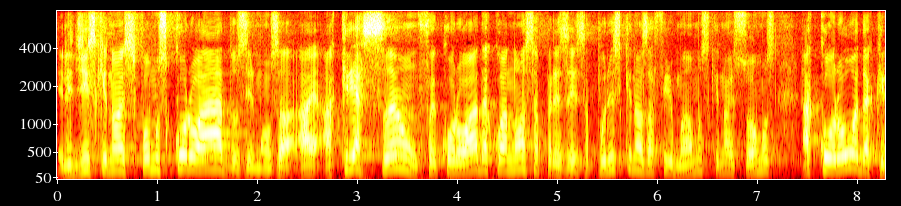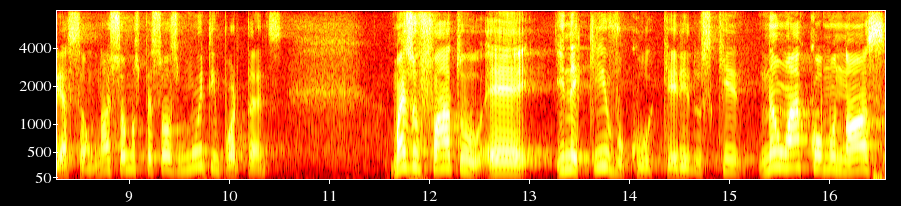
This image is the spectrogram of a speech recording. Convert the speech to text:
Ele diz que nós fomos coroados, irmãos, a, a, a, criação foi coroada com a nossa presença, por isso que nós afirmamos que nós somos a coroa da criação, nós somos pessoas muito importantes. Mas o fato é inequívoco, queridos, que não há como nós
